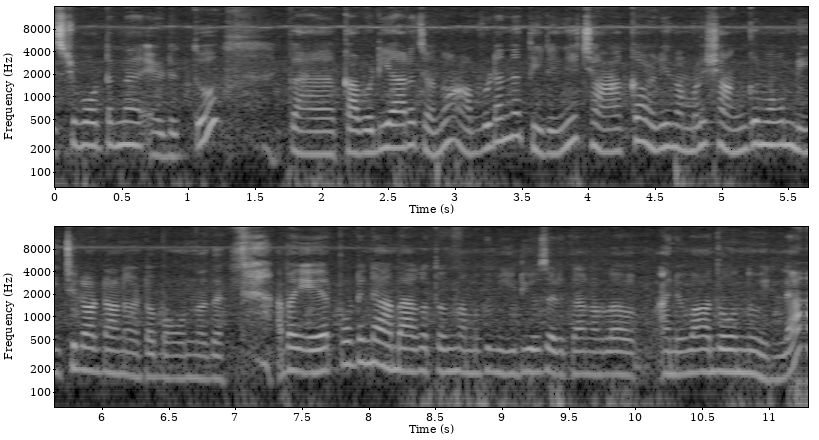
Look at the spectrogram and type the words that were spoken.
ഈസ്റ്റ് ബോട്ടിൽ നിന്ന് എടുത്തു കവടിയാറ് ചെന്നു. അവിടെ നിന്ന് തിരിഞ്ഞ് ചാക്ക വഴി നമ്മൾ ശംഖുമുഖം ബീച്ചിലോട്ടാണ് കേട്ടോ പോകുന്നത്. അപ്പോൾ എയർപോർട്ടിന്റെ ആ ഭാഗത്തൊന്നും നമുക്ക് വീഡിയോസ് എടുക്കാനുള്ള അനുവാദമൊന്നുമില്ല.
